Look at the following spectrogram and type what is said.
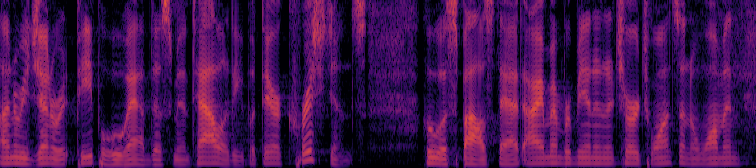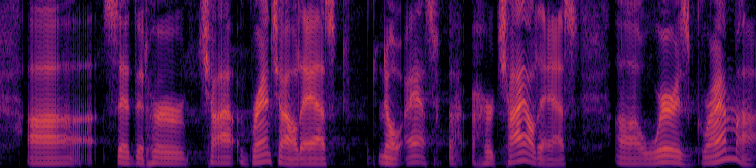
unregenerate people who have this mentality, but there are Christians who espouse that. I remember being in a church once, and a woman uh, said that her child, grandchild asked, no, asked uh, her child asked, uh, "Where is Grandma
